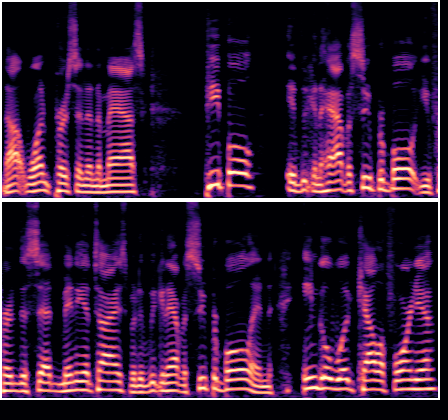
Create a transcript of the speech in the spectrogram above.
Not one person in a mask. People, if we can have a Super Bowl, you've heard this said many a times, but if we can have a Super Bowl in Inglewood, California,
